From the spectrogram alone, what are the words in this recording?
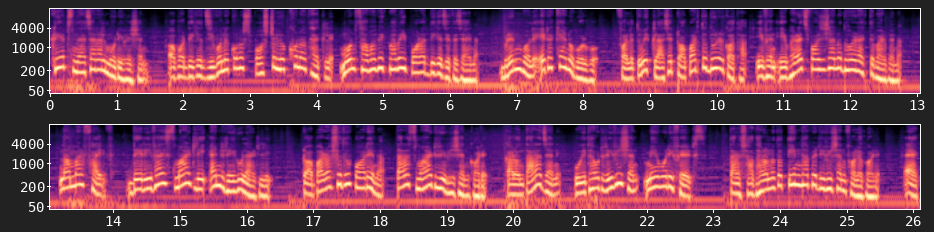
creates natural motivation অপরদিকে জীবনে কোনো স্পষ্ট লক্ষ্য না থাকলে মন স্বাভাবিকভাবেই পড়ার দিকে যেতে চায় না। ব্রেন বলে, এটা কেন করব? ফলে তুমি ক্লাসে টপার তো দূরের কথা ইভেন এভারেজ পজিশনও ধরে রাখতে পারবে না। Number five they revise smartly and regularly টপাররা শুধু পড়ে না, তারা স্মার্ট রিভিশন করে, কারণ তারা জানে উইথাউট রিভিশন মেমোরি ফেডস তারা সাধারণত তিন ধাপে রিভিশন ফলো করে। এক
